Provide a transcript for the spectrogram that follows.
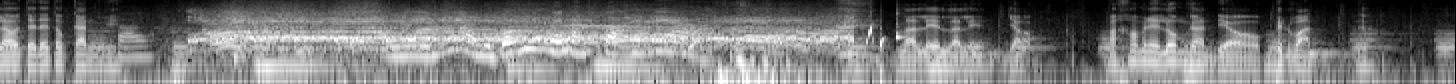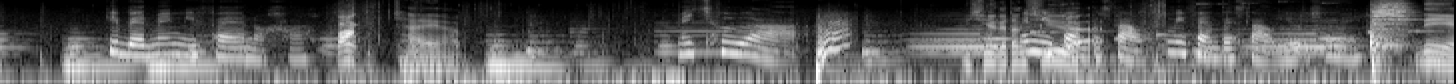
เราจะได้ตรงกันไงซ้ายอะไรเนี่ยหนูก็วิ่งไปทางซ้ายอะละเล่นละเล่นหยอกมาเข้ามาในร่มกันเดี๋ยวเป็นหวัดนะพี่เบสไม่มีแฟนเหรอคะใช่ครับ ไม่เชื่อ ไม่เชื่อก็ต้องไม่มีเชื่แฟอนแต่สาวไม่มีแฟนแต่สาวเยอะใช่ไหม นี่ไง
